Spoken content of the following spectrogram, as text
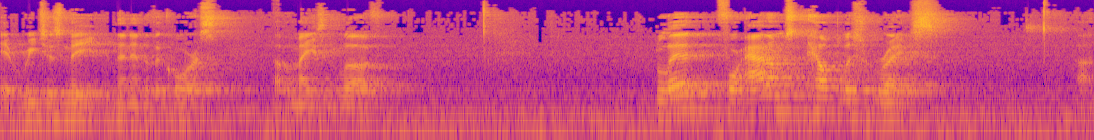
it reaches me. And then into the chorus of amazing love. Bled for Adam's helpless race. Uh,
